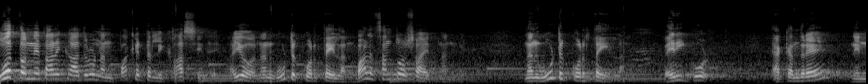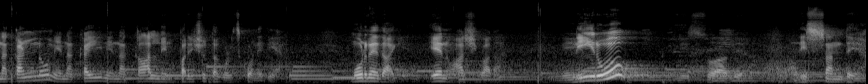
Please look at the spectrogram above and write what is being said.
ಮೂವತ್ತೊಂದನೇ ತಾರೀಕಾದರೂ ನನ್ನ ಪಾಕೆಟಲ್ಲಿ ಕಾಸಿದೆ. ಅಯ್ಯೋ ನನಗೆ ಊಟಕ್ಕೆ ಕೊರತೆ ಇಲ್ಲ. ಭಾಳ ಸಂತೋಷ ಆಯ್ತು ನನಗೆ. ನನಗೆ ಊಟಕ್ಕೆ ಕೊರತೆ ಇಲ್ಲ. ವೆರಿ ಗುಡ್ ಯಾಕಂದರೆ ನಿನ್ನ ಕಣ್ಣು ನಿನ್ನ ಕೈ ನಿನ್ನ ಕಾಲು ನಿನ್ನ ಪರಿಶುದ್ಧಗೊಳಿಸ್ಕೊಂಡಿದೆಯಾ. ಮೂರನೇದಾಗಿ ಏನು ಆಶೀರ್ವಾದ? ನೀರು ನಿಸ್ಸಂದೇಹ.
